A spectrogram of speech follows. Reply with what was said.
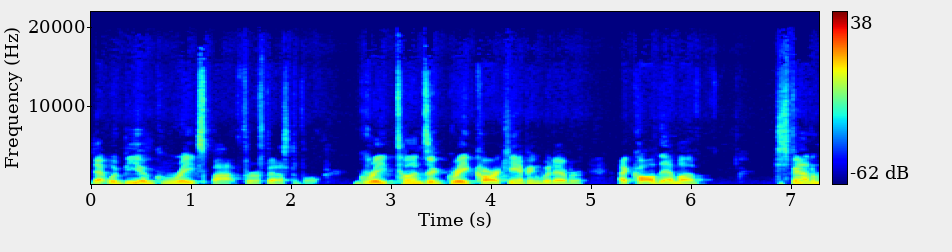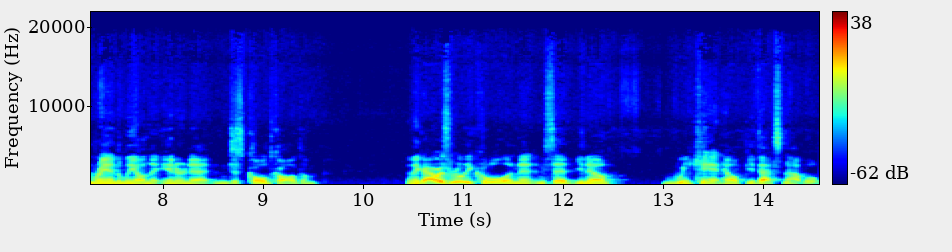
That would be a great spot for a festival. Great tons of great car camping, whatever. I called them up, just found them randomly on the internet and just cold called them and the guy was really cool and, and said, you know, we can't help you. That's not what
